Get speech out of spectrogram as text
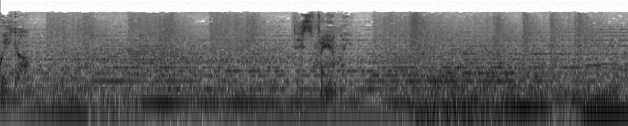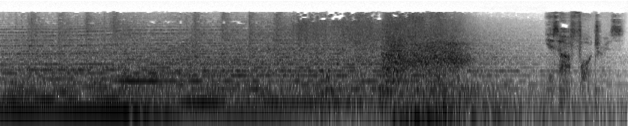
we go. This family. Is our fortress.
